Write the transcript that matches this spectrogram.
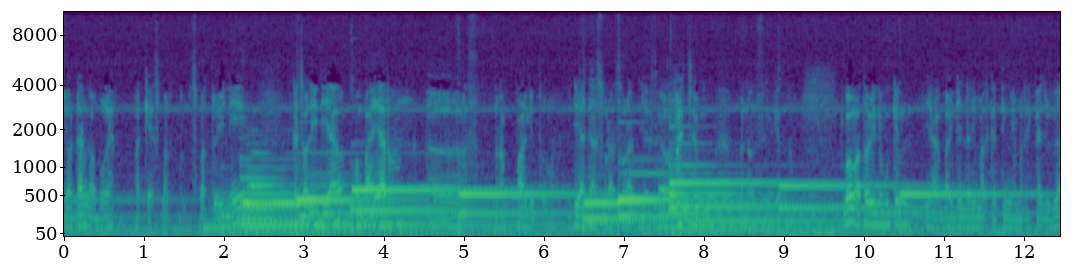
Jordan nggak boleh pakai sepatu sepatu ini kecuali dia membayar uh, berapa gitu. Jadi ada surat-suratnya segala macam gue nggak tahu ini mungkin ya bagian dari marketingnya mereka juga.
